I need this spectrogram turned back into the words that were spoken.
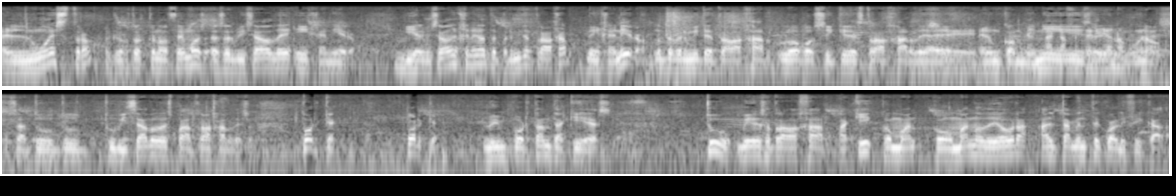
El nuestro, el que nosotros conocemos, es el visado de ingeniero. Y el visado de ingeniero te permite trabajar de ingeniero, no te permite trabajar luego si quieres trabajar de, Sí, en un en cafetería no puedes. o sea, tu, tu, tu visado es para trabajar de eso. ¿Por qué? Porque lo importante aquí es, tú vienes a trabajar aquí como, man- como mano de obra altamente cualificada.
